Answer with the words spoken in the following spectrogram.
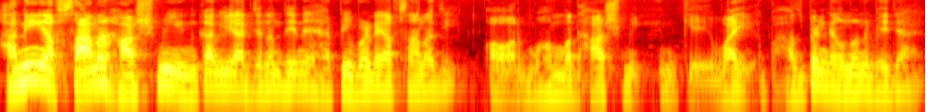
हनी अफसाना हाशमी, इनका भी आज जन्मदिन है हैप्पी बर्थडे अफसाना जी। और मोहम्मद हाशमी, इनके वाइफ हस्बैंड हैं, उन्होंने भेजा है।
